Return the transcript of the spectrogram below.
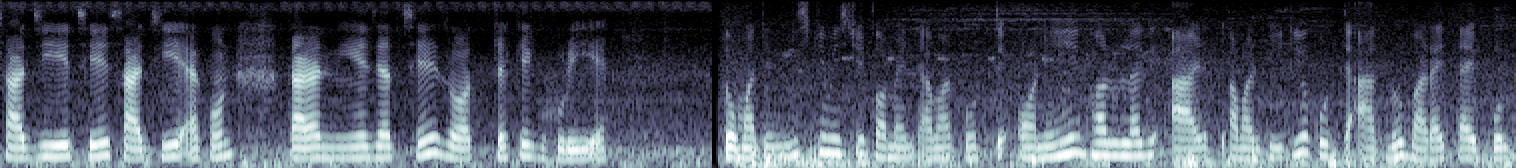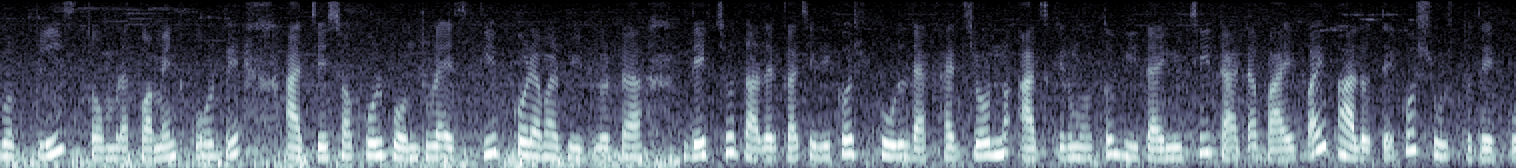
সাজিয়েছে, সাজিয়ে এখন তারা নিয়ে যাচ্ছে রথটাকে ঘুরিয়ে। তোমাদের মিষ্টি মিষ্টি কমেন্ট আমার পড়তে অনেক ভালো লাগে আর আমার ভিডিও করতে আগ্রহ বাড়ায়, তাই বলব প্লিজ তোমরা কমেন্ট করবে। আর যে সকল বন্ধুরা স্কিপ করে আমার ভিডিওটা দেখছ, তাদের কাছে রিকোয়েস্ট ফুল দেখার জন্য আজকের মতো বিদায় নিচ্ছি। টাটা বাই বাই ভালো থেকো, সুস্থ থেকো।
